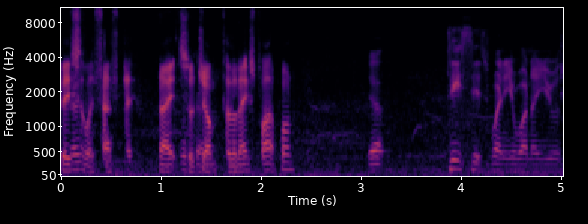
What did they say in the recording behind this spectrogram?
Basically 50. Right, so Okay. jump to the next platform. Yep. This is when you want to use.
